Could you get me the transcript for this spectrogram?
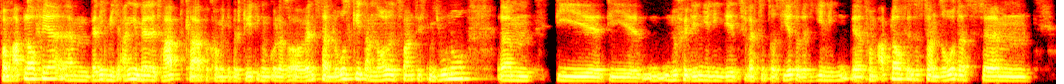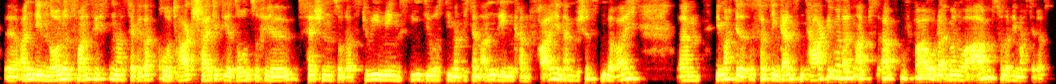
Vom Ablauf her, ähm, wenn ich mich angemeldet habe, klar bekomme ich die Bestätigung oder so, aber wenn es dann losgeht am 29. Juni, ähm, die, die, nur für denjenigen, den es vielleicht interessiert oder diejenigen, äh, vom Ablauf ist es dann so, dass ähm, äh, an dem 29. hast du ja gesagt, pro Tag schaltet ihr so und so viele Sessions oder Streamings, Videos, die man sich dann ansehen kann, frei in einem geschützten Bereich. Ähm, wie macht ihr das? Ist das den ganzen Tag über dann ab, abrufbar oder immer nur abends oder wie macht ihr das?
